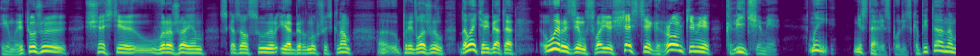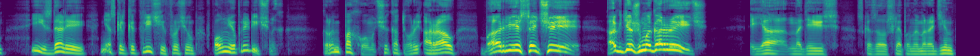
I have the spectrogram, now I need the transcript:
«И мы тоже счастье выражаем», — сказал Суэр и, обернувшись к нам, э, предложил. «Давайте, ребята, выразим свое счастье громкими кличами». Мы не стали спорить с капитаном, — и издали несколько кличей, впрочем, вполне приличных, кроме Пахомыча, который орал «Борисычи! А где ж Магарыч?» «Я надеюсь, — сказал шляпа номер один,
